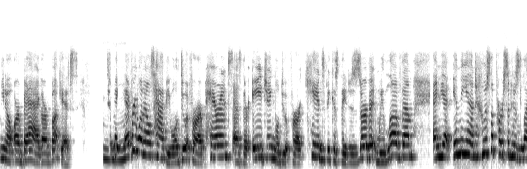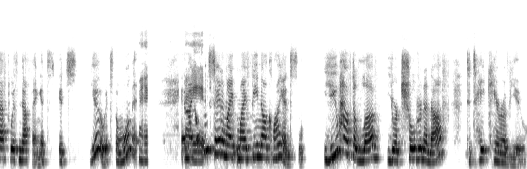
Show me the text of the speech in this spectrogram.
you know, our bag, our buckets to make Mhm. everyone else happy. We'll do it for our parents as they're aging. We'll do it for our kids because they deserve it and we love them. And yet, in the end, who's the person who's left with nothing? It's it's you. It's the woman. Right. And I always say to my my female clients, you have to love your children enough to take care of you.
